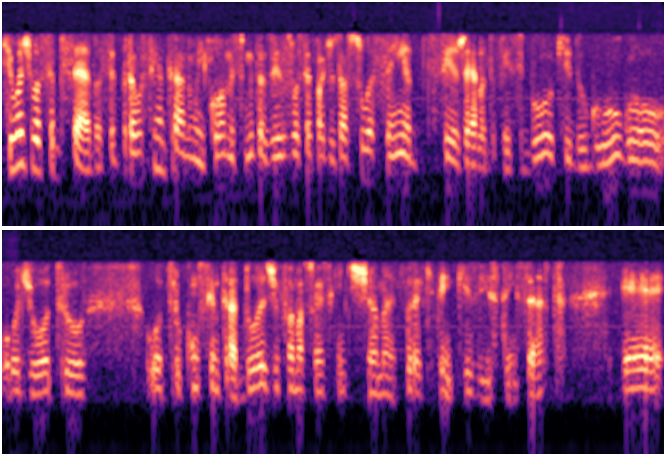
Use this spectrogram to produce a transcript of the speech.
que hoje você observa, para você entrar no e-commerce, muitas vezes você pode usar a sua senha, seja ela do Facebook, do Google ou de outro outro concentrador de informações que a gente chama por aqui tem, que existem, certo? É,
